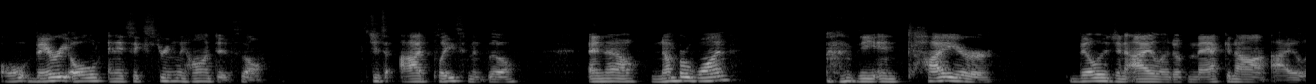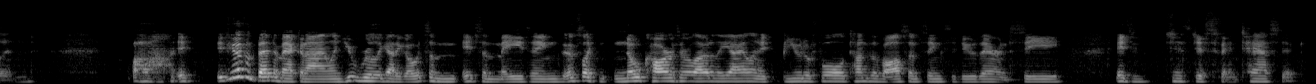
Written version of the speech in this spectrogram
old, very old, and it's extremely haunted. So it's just odd placement though. And now number one, the entire village and island of Mackinac Island. Oh, if if you haven't been to Mackinac Island, you really got to go. It's a, it's amazing. There's like no cars are allowed on the island. It's beautiful. Tons of awesome things to do there and see. It's just just fantastic.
